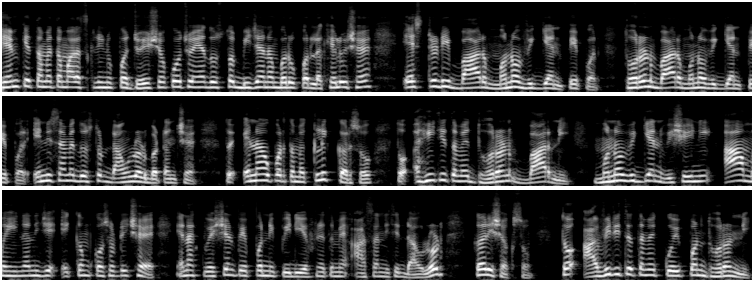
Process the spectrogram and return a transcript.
જેમ કે તમે તમારા સ્ક્રીન ઉપર જોઈ શકો છો. અહીંયા દોસ્તો બીજા નંબર ઉપર લખેલું છે એસટીડી બાર મનોવિજ્ઞાન પેપર. ધોરણ બાર મનોવિજ્ઞાન પેપર. એની સામે દોસ્તો ડાઉનલોડ બટન છે. તો એના ઉપર તમે ક્લિક કરશો, તો અહીંથી તમે ધોરણ બારની મનોવિજ્ઞાન વિષયની આ મહિનાની જે એકમ કસોટી છે, એના ક્વેશ્ચન પેપરની પીડીએફને તમે આસાનીથી ડાઉનલોડ કરી શકશો. તો આવી રીતે તમે કોઈપણ ધોરણની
